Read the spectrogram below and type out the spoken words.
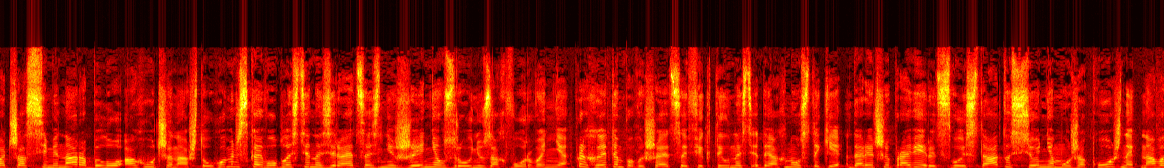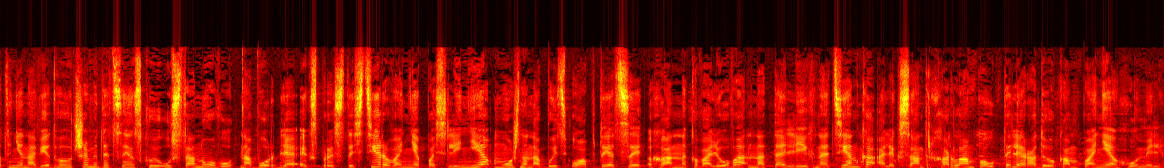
Падчас семінара было агучана, што ў гомельскай вобласці назіраецца зніжэнне ўзроўню захворвання. Пры гэтым павышаецца эфектыўнасць дыягностыкі. Дарэчы, праверыць свой статус сёння можа кожны, нават не наведваючы медыцынскую установу. Набор для экспрэс-тэсціравання па сліне можна набыць у аптэцы. Ганна Кавалёва, Наталья Ігнаценка, Александр Харлампаў, тэлерадыёкампанія «Гомель».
